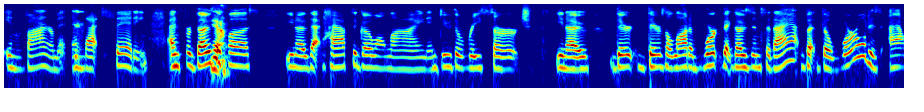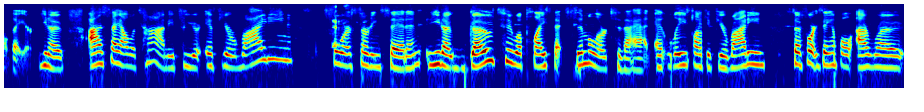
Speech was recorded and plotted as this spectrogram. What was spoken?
environment and that setting. And for those Yeah. of us, you know, that have to go online and do the research, you know, there there's a lot of work that goes into that, but the world is out there. You know, I say all the time, if you're if you're writing for a certain setting, you know, go to a place that's similar to that. At least like if you're writing so for example, I wrote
